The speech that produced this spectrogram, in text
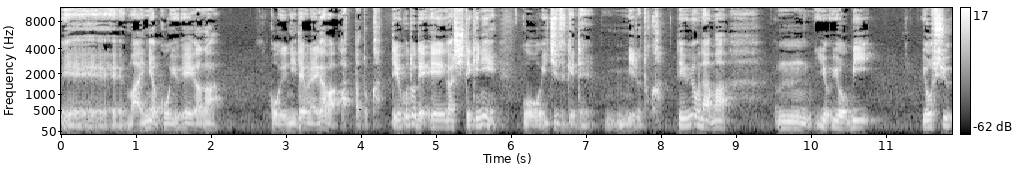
えー、前にはこういう映画が、こういう似たような映画はあったとかっていうことで映画史的にこう位置づけてみるとかっていうような、まあ、うん、予備予習、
